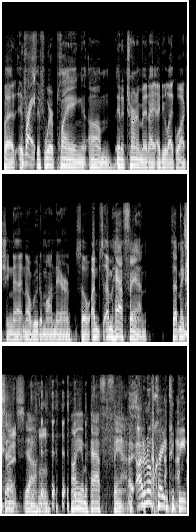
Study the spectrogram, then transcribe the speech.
but if Right. if we're playing um, in a tournament, I, I do like watching that, and I'll root them on there. So I'm I'm half fan. Does that make sense? Yeah, I am half fan. I, I don't know if Creighton could beat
